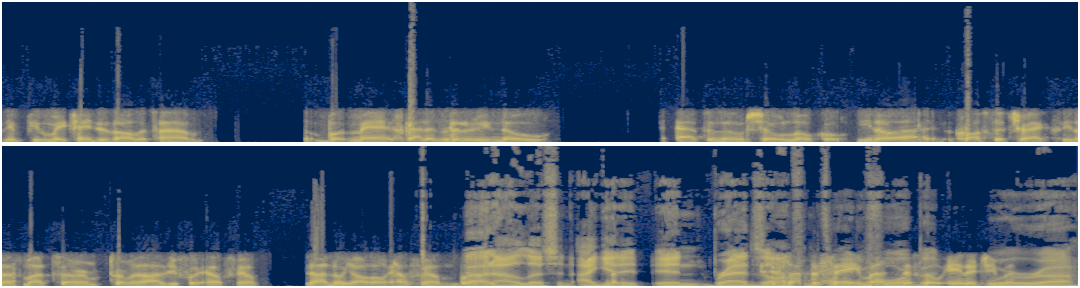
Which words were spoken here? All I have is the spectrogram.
they people make changes all the time. But man, Scott, there's literally no afternoon show local. You know, uh, across the tracks. You know, that's my term terminology for FM. Now I know y'all don't on FM, but no, no, listen, I get it. And Brad's It's on not from the same, man. four, There's no energy, man. We're uh,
